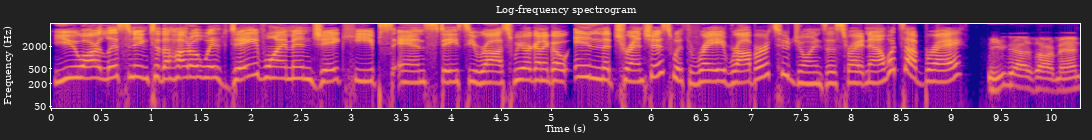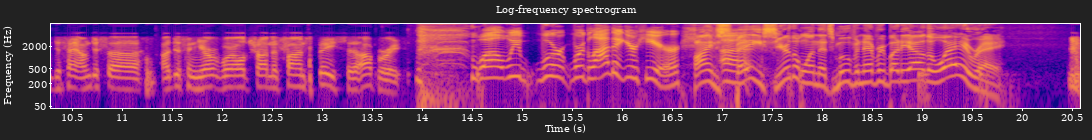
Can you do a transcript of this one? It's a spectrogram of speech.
You are listening to the huddle with Dave Wyman, Jake Heaps, and Stacy Rost. We are going to go in the trenches with Ray Roberts, who joins us right now. What's up, Ray? You guys are, man. Just I'm just uh I'm just in your world trying to find space to operate. Well, we we're we're glad that you're here. find Uh, space you're the one that's moving everybody out of the way ray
